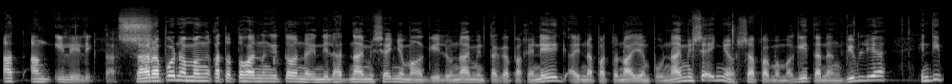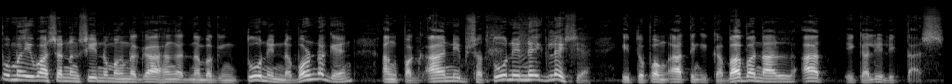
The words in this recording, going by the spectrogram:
at ang ililigtas. Harap po ng mga katotohanan ito na inilahad namin sa inyo, mga gilo namin tagapakinig, ay napatunayan po namin sa inyo sa pamamagitan ng Biblia, hindi po maiwasan ng sino mang naghahangad na maging tunay na born again ang pag-anib sa tunay na iglesia. Ito po ang ating ikababanal at ikaliligtas.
